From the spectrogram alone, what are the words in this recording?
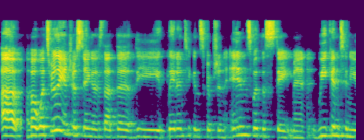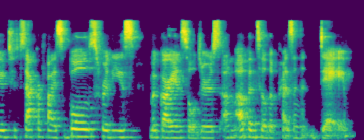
uh, but what's really interesting is that the, the late antique inscription ends with the statement, we continue to sacrifice bulls for these Megarian soldiers um, up until the present day.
